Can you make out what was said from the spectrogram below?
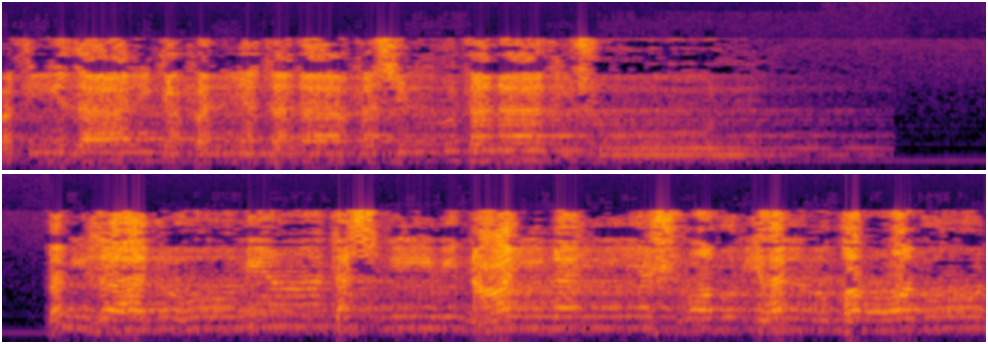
وفي ذلك فليتنافس المتنافسون. فمزاجه من تسليم عينا يشرب بها المقربون.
